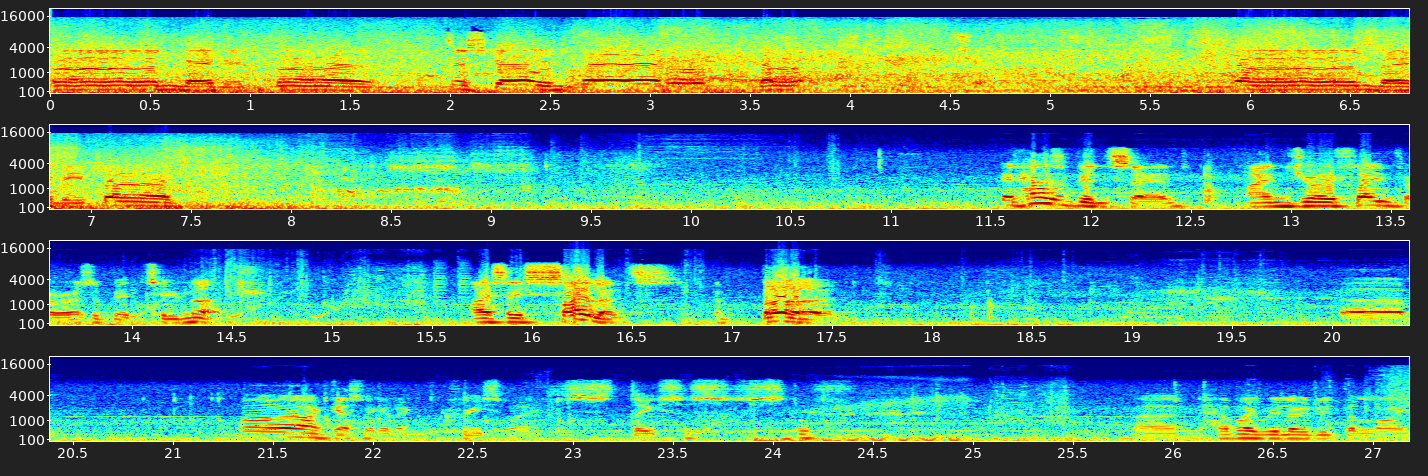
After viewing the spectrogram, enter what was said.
Burn, baby, burn. Disco Inferno, burn. Shit. Burn, baby, burn. It has been said, I enjoy flamethrowers a bit too much. I say silence and burn. Um, well, I guess I can increase my stasis stuff. And have I reloaded the line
